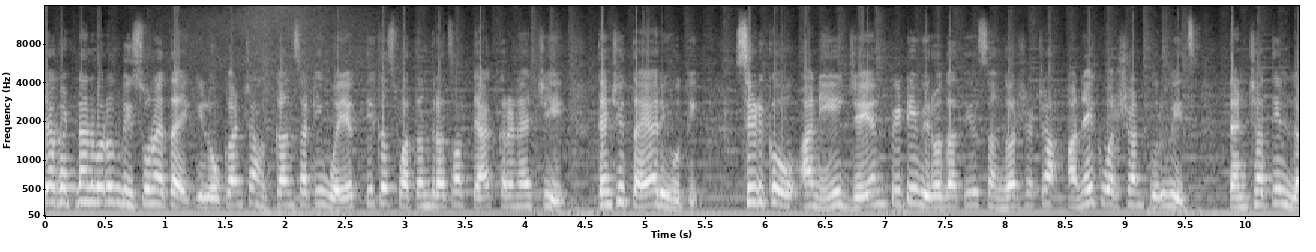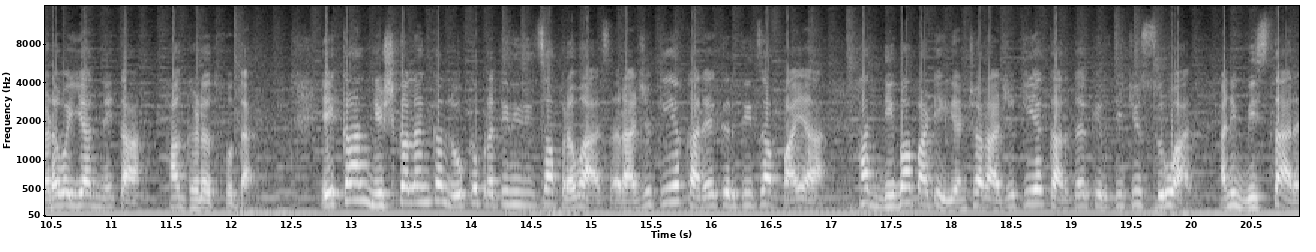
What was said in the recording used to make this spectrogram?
या घटनांवरून दिसून येत आहे की लोकांच्या हक्कांसाठी वैयक्तिक स्वातंत्र्याचा त्याग करण्याची त्यांची तयारी होती. सिडको आणि जे एन पी टी विरोधातील संघर्षाच्या अनेक वर्षांपूर्वीच त्यांच्यातील लढवय्या नेता हा घडत होता. एका निष्कलंक लोकप्रतिनिधीचा प्रवास राजकीय कारकिर्दीचा पाया हा दिबा पाटील यांच्या राजकीय कारकिर्दीची सुरुवात आणि विस्तार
